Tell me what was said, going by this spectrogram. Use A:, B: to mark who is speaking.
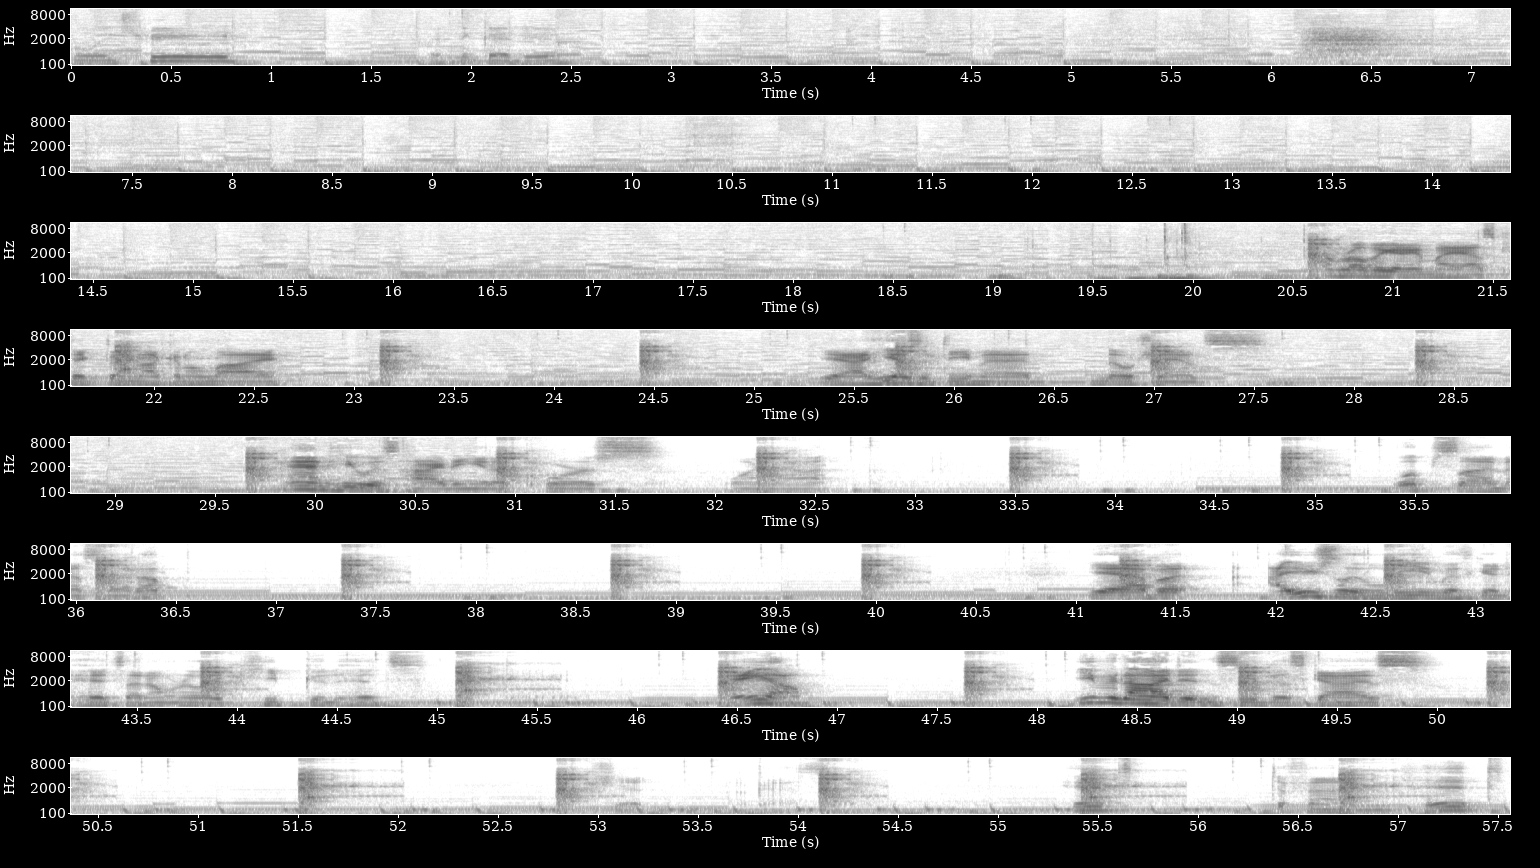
A: full HP. I think I do. I'm probably gonna get my ass kicked, I'm not gonna lie. Yeah, he has a D-Med. No chance. And he was hiding it, of course. Why not? Whoops, I messed that up. Yeah, but I usually lead with good hits. I don't really keep good hits. Damn! Even I didn't see this, guys. Shit. Okay, so... Hit, defend, hit,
